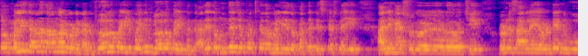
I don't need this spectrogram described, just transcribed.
సో మళ్ళీ తర్వాత ఆ మాట కూడా అన్నాడు. ఫ్లోలో పగిలిపోయింది ఫ్లోలో పగిలిపోయింది. అదేదో ముందే చెప్పొచ్చు కదా మళ్ళీ ఏదో పెద్ద డిస్కషన్ అయ్యి అన్ని మాస్టర్ కూడా వచ్చి రెండు సార్లు అయ్యావంటే నువ్వు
